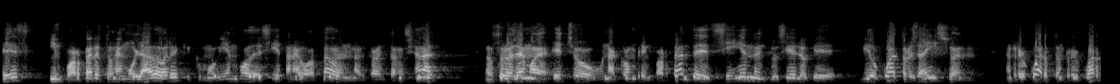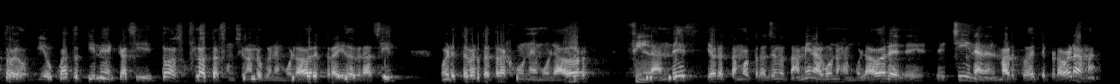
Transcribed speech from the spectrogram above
es importar estos emuladores que, como bien vos decís, están agotados en el mercado internacional. Nosotros ya hemos hecho una compra importante, siguiendo inclusive lo que Bio 4 ya hizo en, Río Cuarto. En Río Cuarto, Bio 4 tiene casi toda su flota funcionando con emuladores traídos de Brasil. Por este Berta trajo un emulador finlandés y ahora estamos trayendo también algunos emuladores de China en el marco de este programa.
